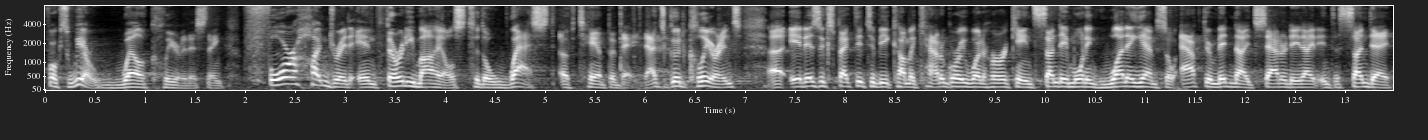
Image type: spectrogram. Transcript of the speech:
Folks, we are well clear of this thing. 430 miles to the west of Tampa Bay. That's good clearance. Uh, it is expected to become a Category 1 hurricane Sunday morning, 1 a.m., so after midnight, Saturday night into Sunday.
